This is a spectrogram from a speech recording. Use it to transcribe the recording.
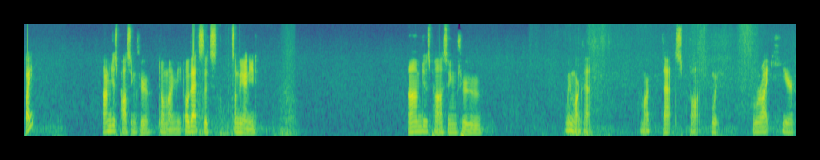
fight? I'm just passing through. Don't mind me. Oh, that's, that's something I need. I'm just passing through. We mark that. Mark that spot. Wait, right here.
